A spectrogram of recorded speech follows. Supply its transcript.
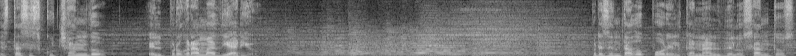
Estás escuchando el programa diario, presentado por el canal de los santos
